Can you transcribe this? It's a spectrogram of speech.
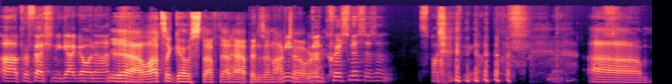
uh, profession you got going on. Yeah, lots of ghost stuff that happens in You mean- you October. mean Christmas isn't you now? Um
